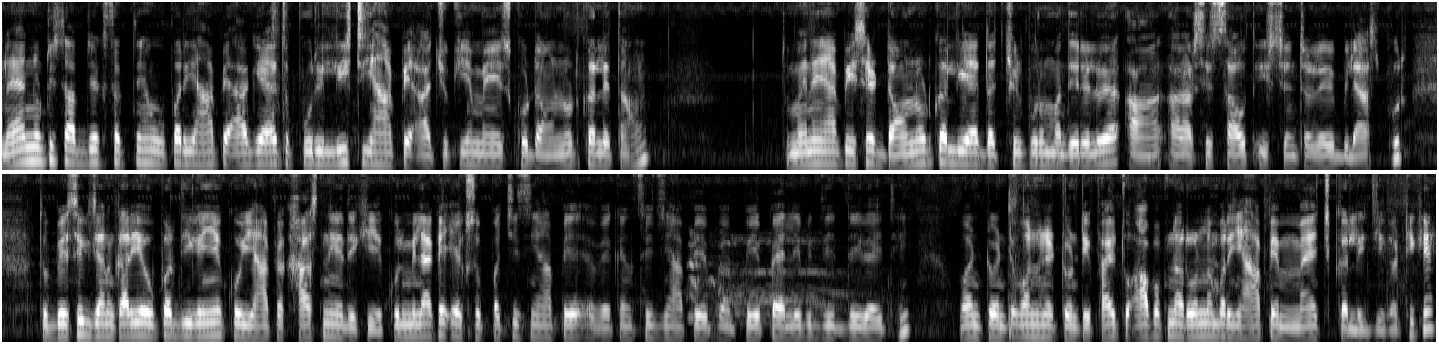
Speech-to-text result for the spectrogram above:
नया नोटिस आप देख सकते हैं, ऊपर यहाँ पर आ गया है तो पूरी लिस्ट यहाँ पर आ चुकी है, मैं इसको डाउनलोड कर लेता हूँ। तो मैंने यहाँ पे इसे डाउनलोड कर लिया है दक्षिण पूर्व मध्य railway R R C south east central railway Bilaspur. तो बेसिक जानकारी ऊपर दी गई है कोई यहाँ पे खास नहीं है देखिए। कुल मिला के एक सौ पच्चीस यहाँ पे वैकेंसीज यहाँ पे, पे पहले भी दी, दी गई थी one twenty one hundred twenty five तो आप अपना रोल नंबर यहाँ पे मैच कर लीजिएगा ठीक है?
